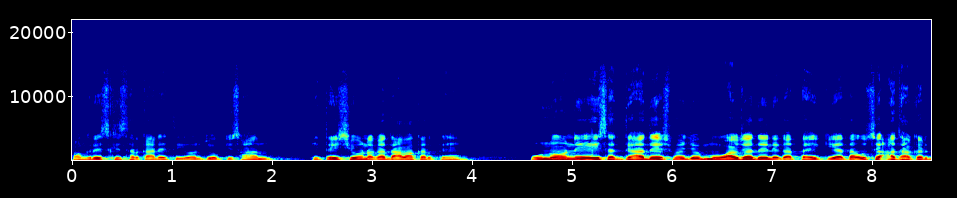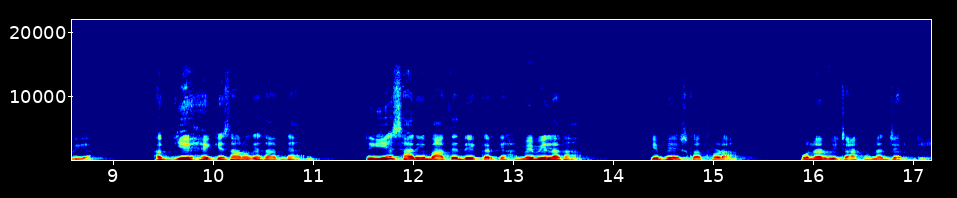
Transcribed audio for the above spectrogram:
कांग्रेस की सरकारें थी और जो किसान हितैषी होने का दावा करते हैं, उन्होंने इस अध्यादेश में जो मुआवजा देने का तय किया था, उसे आधा कर दिया। अब ये है किसानों के साथ न्याय। तो ये सारी बातें देख करके हमें भी लगा कि भाई इसका थोड़ा पुनर्विचार होना ज़रूरी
